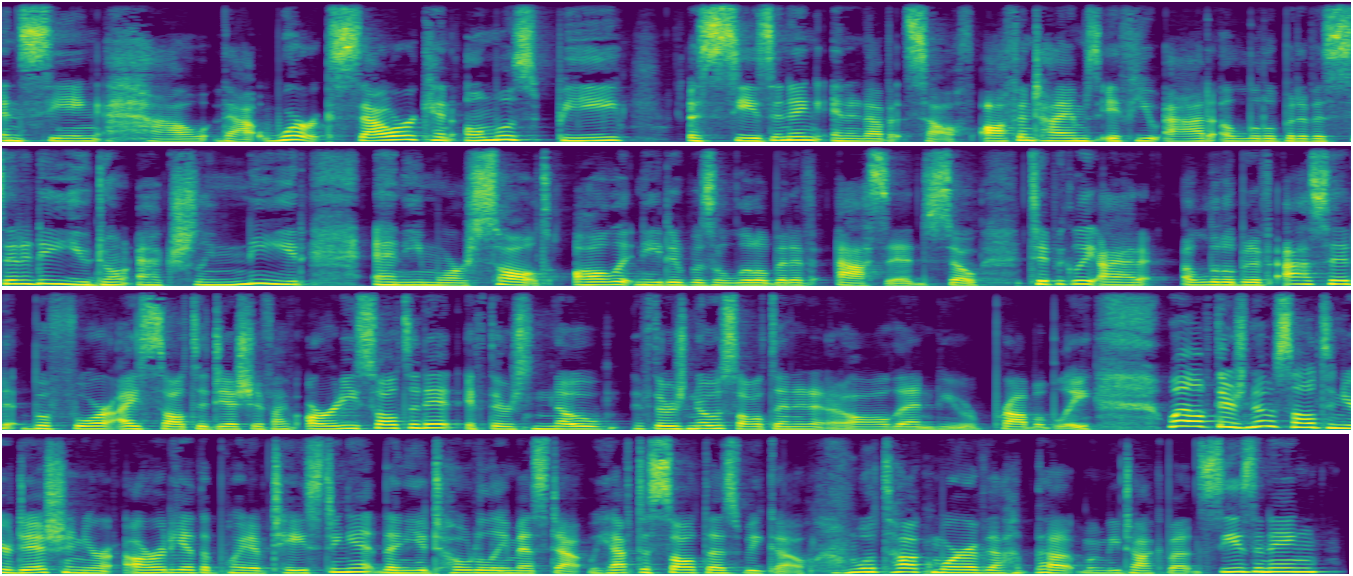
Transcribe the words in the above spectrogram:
and seeing how that works. Sour can almost be a seasoning in and of itself. Oftentimes, if you add a little bit of acidity, you don't actually need any more salt. All it needed was a little bit of acid. So typically I add a little bit of acid before I salt a dish. If I've already salted it, if there's no, if there's no salt in it at all, then you're probably, well, if there's no salt in your dish and you're already at the point of tasting it, then you totally missed out. We have to salt as we go. We'll talk more about that when we talk about seasoning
